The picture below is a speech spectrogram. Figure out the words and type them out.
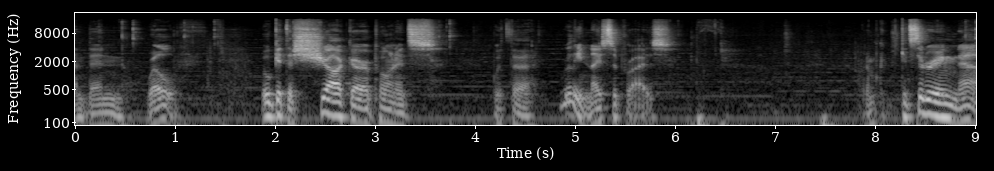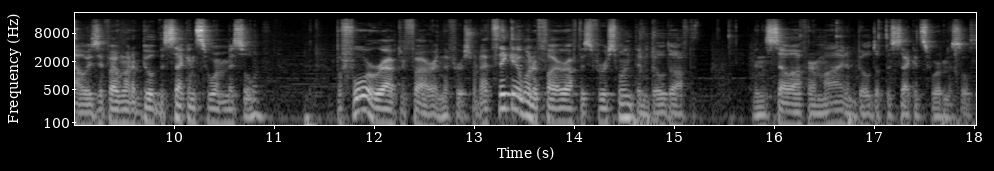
And then, well, we'll get to shock our opponents with a really nice surprise. What I'm considering now is if I want to build the second swarm missile before or after firing the first one. I think I want to fire off this first one, then build off, then sell off our mine and build up the second swarm missile.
